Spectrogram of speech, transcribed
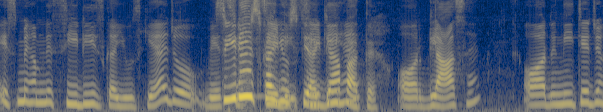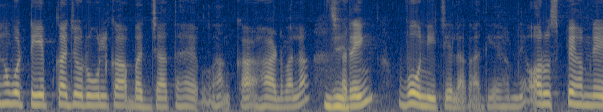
इसमें हमने सीडीज का यूज़ किया है जो सीडी सीरीज़ का यूज़ किया क्या बात है? और ग्लास है और नीचे जो है वो टेप का जो रोल का बच जाता है हार्ड वाला रिंग वो नीचे लगा दिया है हमने और उस पर हमने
